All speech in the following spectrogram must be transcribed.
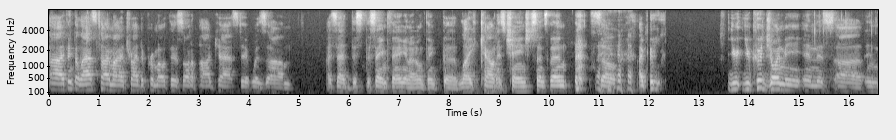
I think the last time I tried to promote this on a podcast, it was um, I said this the same thing, and I don't think the like count has changed since then. so I could you you could join me in this uh, in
